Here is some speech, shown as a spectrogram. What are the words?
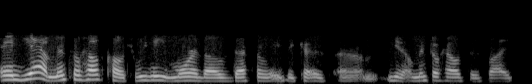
and yeah, mental health coach. We need more of those definitely because um, you know mental health is like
